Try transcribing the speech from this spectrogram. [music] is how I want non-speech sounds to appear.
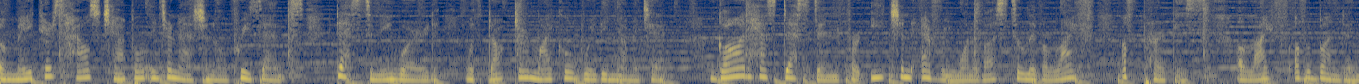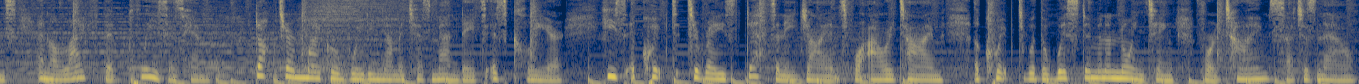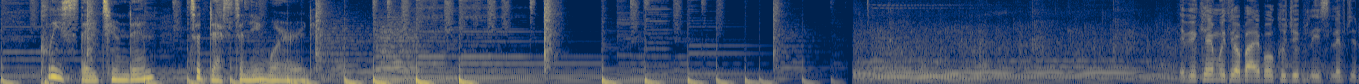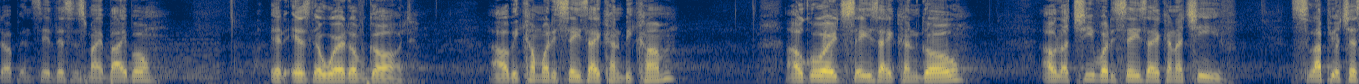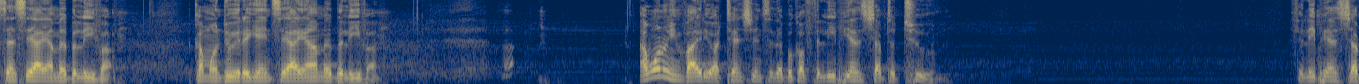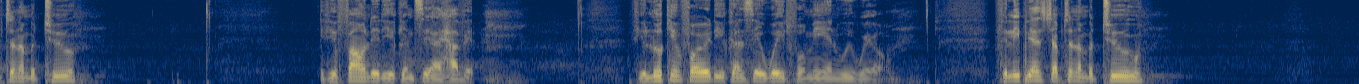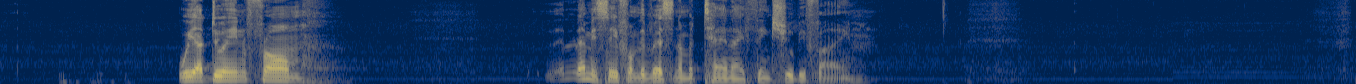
The Maker's House Chapel International presents Destiny Word with Dr. Michael Brady Nyamete. God has destined for each and every one of us to live a life of purpose, a life of abundance, and a life that pleases Him. Dr. Michael Brady Nyamete's mandate is clear. He's equipped to raise destiny giants for our time, equipped with the wisdom and anointing for a time such as now. Please stay tuned in to Destiny Word. If you came with your Bible, could you please lift it up and say, This is my Bible? It is the Word of God. I'll become what it says I can become. I'll go where it says I can go. I will achieve what it says I can achieve. Slap your chest and say, I am a believer. Come on, do it again. Say, I am a believer. I want to invite your attention to the book of Philippians, chapter 2. Philippians, chapter number 2. If you found it, you can say, I have it. If you're looking for it, you can say, Wait for me, and we will. Philippians, chapter number 2. We are doing from, let me say from the verse number 10, I think should be fine.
